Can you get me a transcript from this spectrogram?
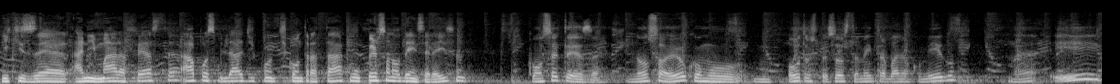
e quiser animar a festa, há a possibilidade de te contratar como personal dancer, é isso? Com certeza. Não só eu, como outras pessoas também trabalham comigo. Né? E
